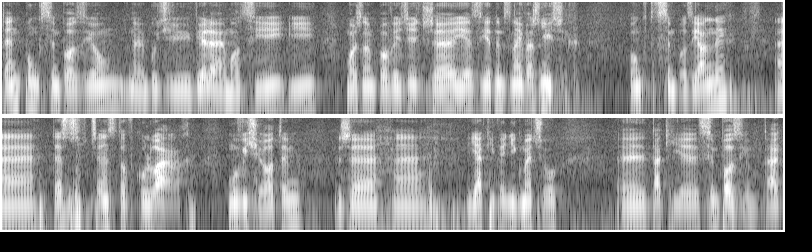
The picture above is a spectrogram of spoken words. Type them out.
ten punkt sympozjum budzi wiele emocji i można powiedzieć, że jest jednym z najważniejszych punktów sympozjalnych. Też często w kuluarach mówi się o tym, że e, jaki wynik meczu, e, taki jest sympozjum. Tak?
